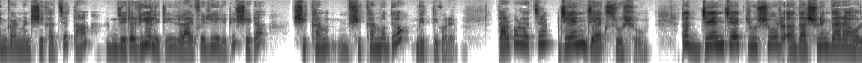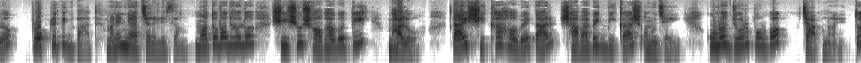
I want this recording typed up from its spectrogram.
এনভায়রনমেন্ট শেখাচ্ছে তা যেটা রিয়েলিটি লাইফের রিয়েলিটি সেটা শিক্ষার শিক্ষার মধ্যেও ভিত্তি করে। তারপর হচ্ছে জেন জ্যাক্স রুশো। তো জেন জ্যাক রুশোর দার্শনিক ধারা হলো প্রকৃতিকবাদ মানে ন্যাচারালিজম মতবাদ হলো শিশু স্বভাবতই ভালো, তাই শিক্ষা হবে তার স্বাভাবিক বিকাশ অনুযায়ী। কোনো জোরপূর্বক চাপ নয়। তো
